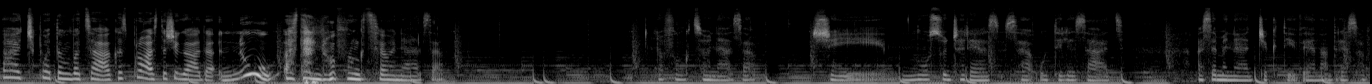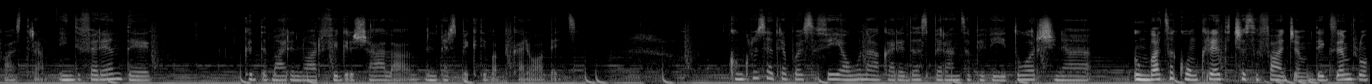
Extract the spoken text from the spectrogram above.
a, ce pot învăța, că-s proastă și gata. Nu! Asta nu funcționează. Nu funcționează. Și nu sugerez să utilizați asemenea adjective în adresa voastră, indiferent de cât de mare nu ar fi greșeala în perspectiva pe care o aveți. Concluzia trebuie să fie una care dă speranță pe viitor și ne învață concret ce să facem. De exemplu,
